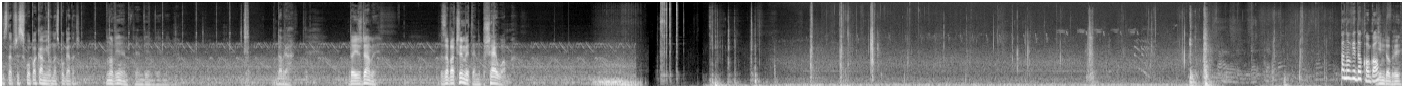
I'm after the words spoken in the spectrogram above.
Wystarczy z chłopakami u nas pogadać. No wiem, wiem, wiem, wiem. Dobra. Dojeżdżamy. Zobaczymy ten przełom. Panowie do kogo? Dzień dobry.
